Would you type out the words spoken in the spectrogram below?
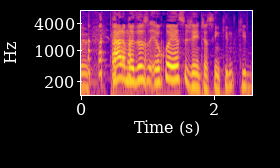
Cara, mas eu, eu conheço gente assim que, que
